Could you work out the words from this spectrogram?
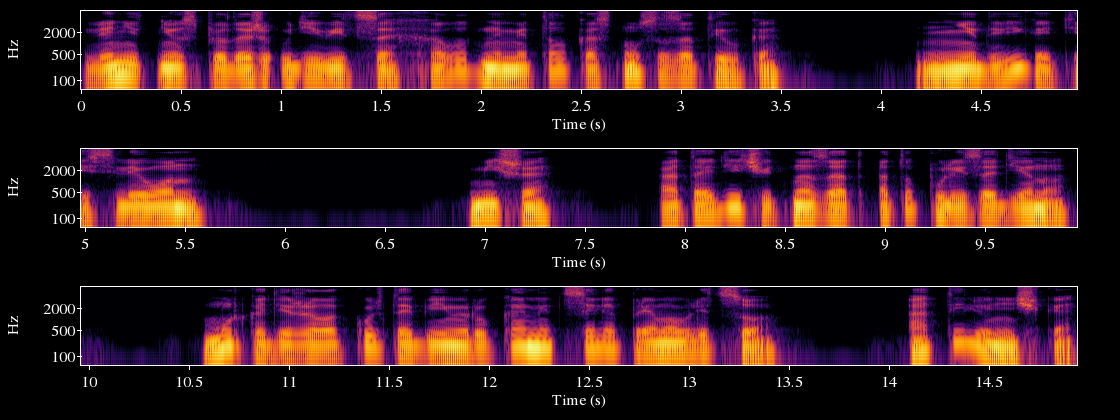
Леонид не успел даже удивиться, холодный металл коснулся затылка. «Не двигайтесь, Леон». «Миша, отойди чуть назад, а то пули задену». Мурка держала кольт обеими руками, целя прямо в лицо. «А ты, Ленечка,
